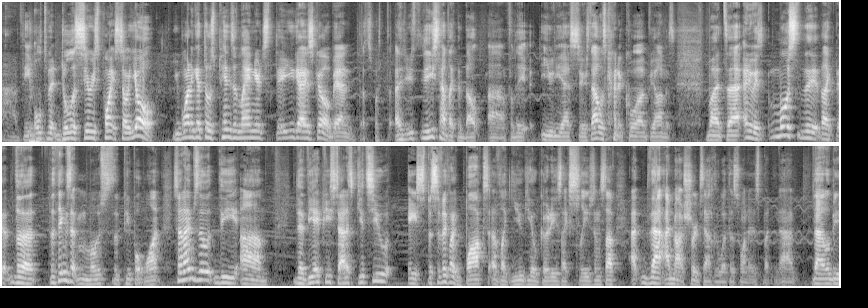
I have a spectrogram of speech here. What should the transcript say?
uh, the Ultimate Duelist Series points. So, yo, you want to get those pins and lanyards? There you guys go, man. That's what the, I used to have like the belt uh, for the UDS series. That was kind of cool, I'll be honest. But uh, anyways, most of the like the, the, the things that most of the people want. Sometimes though the um, the VIP status gets you a specific like box of like Yu-Gi-Oh goodies like sleeves and stuff. Uh, that I'm not sure exactly what this one is, but uh, that'll be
